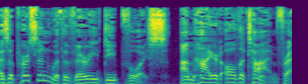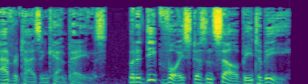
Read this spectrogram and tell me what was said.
As a person with a very deep voice, I'm hired all the time for advertising campaigns. But a deep voice doesn't sell B2B,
